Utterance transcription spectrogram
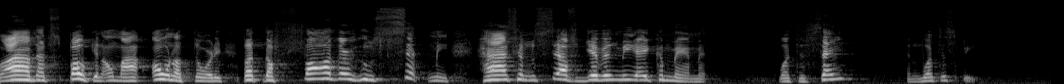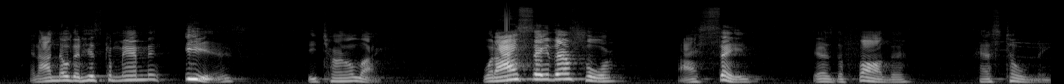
For I have not spoken on my own authority, but the Father who sent me has himself given me a commandment what to say and what to speak. And I know that his commandment is eternal life. What I say, therefore, I say as the Father has told me.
